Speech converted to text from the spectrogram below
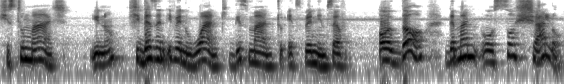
she's too much. You know, she doesn't even want this man to explain himself. Although the man was so shallow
